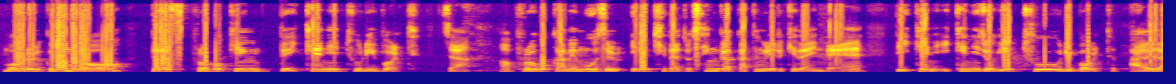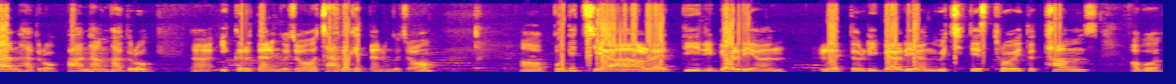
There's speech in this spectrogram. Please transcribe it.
뭐를 그러므로 thus provoking the Iceni to revolt. 자, 어, 프로보크하면 무엇을 일으키다죠. 생각 같은 걸 일으키다인데 the Iceni, 이케니족이 to revolt, 반란하도록, 반항하도록 어, 이끌었다는 거죠. 자극했다는 거죠. 어, 보디치아 led the rebellion, led the rebellion which destroyed the towns of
